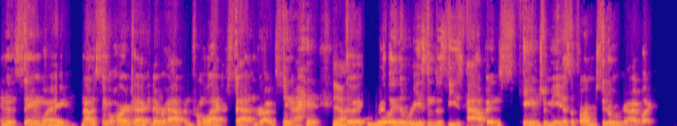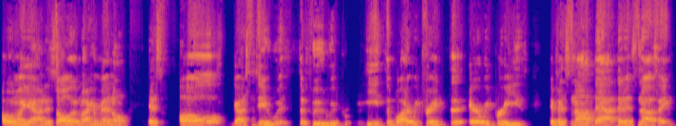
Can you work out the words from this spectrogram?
And in the same way, not a single heart attack had ever happened from a lack of statin drugs. You know, yeah. so really, the reason disease happens came to me as a pharmaceutical guy. I'm like, oh my god, it's all environmental. It's all got to do with the food we eat, the water we drink, the air we breathe, if it's not that, then it's nothing.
